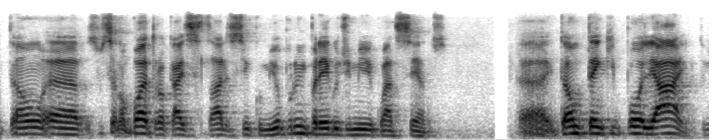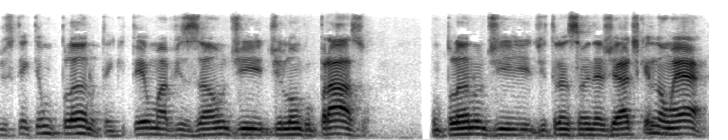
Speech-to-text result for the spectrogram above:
Então, é, você não pode trocar esse salário de 5 mil por um emprego de 1.400. É, então, tem que olhar, tem que ter um plano, tem que ter uma visão de, de longo prazo, um plano de, de transição energética. Ele não é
